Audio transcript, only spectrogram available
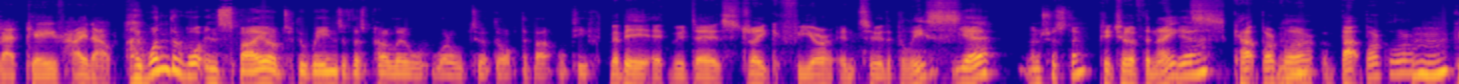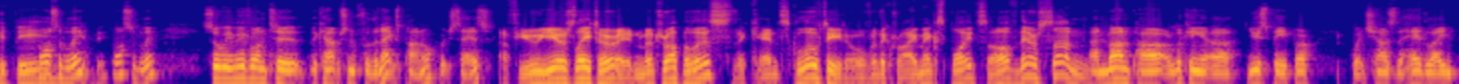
Batcave hideout. I wonder what inspired the Waynes of this parallel world to adopt the bat motif. Maybe it would uh, strike fear into the police. Yeah, interesting. Creature of the night, Yeah. cat burglar, bat burglar. Mm, Could be. possibly, Could be. possibly. So we move on to the caption for the next panel, which says, A few years later, in Metropolis, the Kents gloated over the crime exploits of their son. and Manpa are looking at a newspaper which has the headline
